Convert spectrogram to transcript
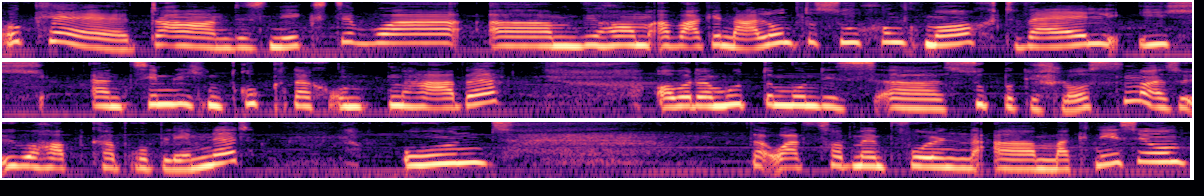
Okay, dann das nächste war, ähm, wir haben eine Vaginaluntersuchung gemacht, weil ich einen ziemlichen Druck nach unten habe. Aber der Muttermund ist äh, super geschlossen, also überhaupt kein Problem nicht. Und der Arzt hat mir empfohlen, äh, Magnesium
